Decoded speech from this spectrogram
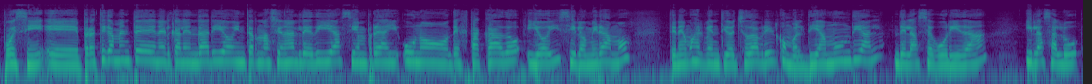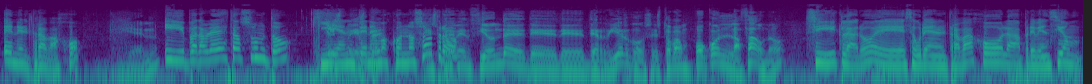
Pues sí, eh, prácticamente en el calendario internacional de días siempre hay uno destacado y hoy, si lo miramos, tenemos el 28 de abril como el Día Mundial de la Seguridad y la Salud en el Trabajo. Bien. Y para hablar de este asunto, ¿quién Es- es tenemos con nosotros? Es prevención de, de- de- de riesgos. Esto va un poco enlazado, ¿no? Sí, claro, eh, seguridad en el trabajo, la prevención,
